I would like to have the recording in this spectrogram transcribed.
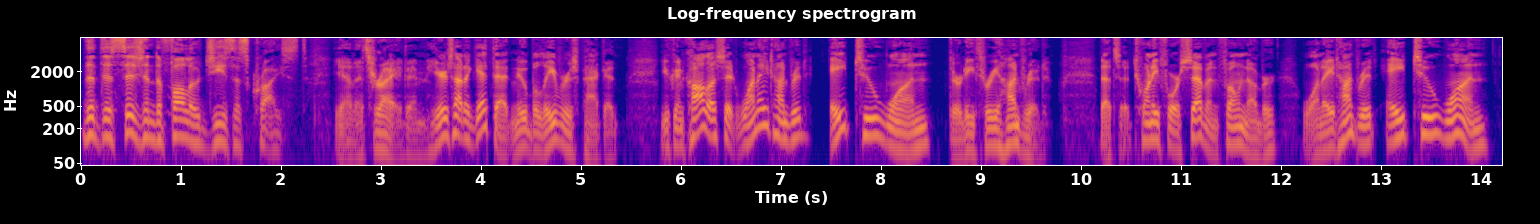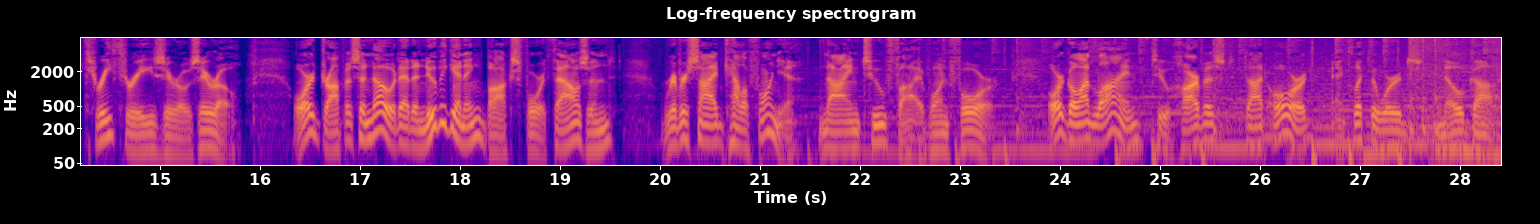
the decision to follow Jesus Christ. Yeah, that's right. And here's how to get that new believers packet. You can call us at 1 800 821 3300. That's a 24 7 phone number, 1 800 821 3300. Or drop us a note at a new beginning, Box 4000, Riverside, California 92514. Or go online to harvest.org and click the words Know God.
